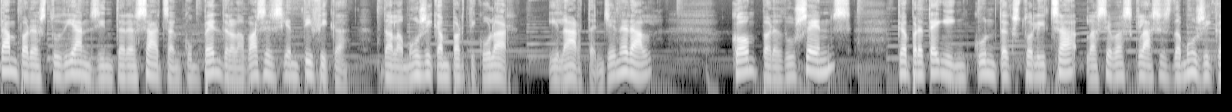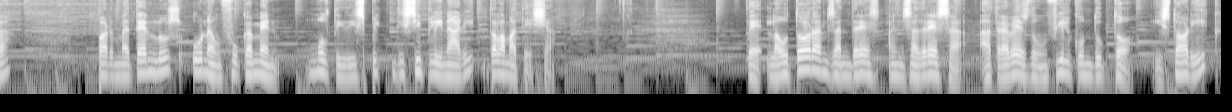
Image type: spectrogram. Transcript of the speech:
tant per a estudiants interessats en comprendre la base científica de la música en particular i l'art en general, com per a docents que pretenguin contextualitzar les seves classes de música, permetent-los un enfocament multidisciplinari de la mateixa. Bé, l'autor ens, ens adreça a través d'un fil conductor històric,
